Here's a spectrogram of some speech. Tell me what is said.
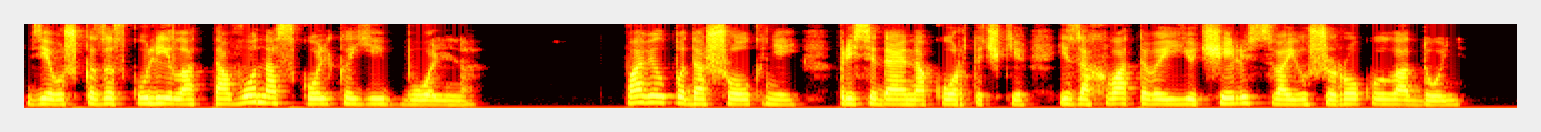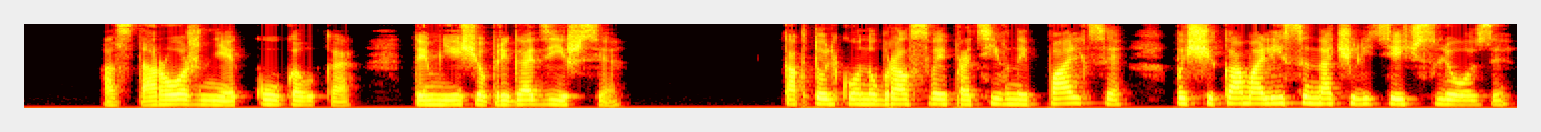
Девушка заскулила от того, насколько ей больно. Павел подошел к ней, приседая на корточке и захватывая ее челюсть в свою широкую ладонь. «Осторожнее, куколка, ты мне еще пригодишься». Как только он убрал свои противные пальцы, по щекам Алисы начали течь слезы.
